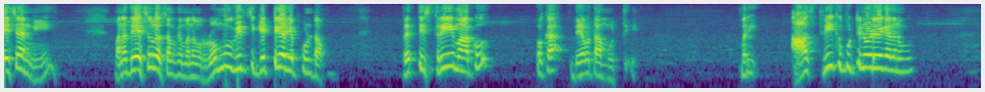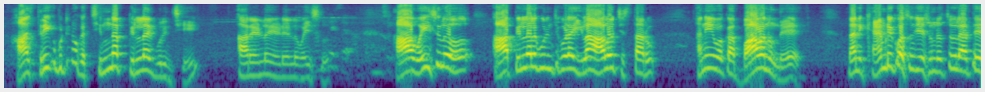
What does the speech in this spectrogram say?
దేశాన్ని మన దేశంలో సంస్కృతి మనం రొమ్ము విరిచి గట్టిగా చెప్పుకుంటాం. ప్రతి స్త్రీ మాకు ఒక దేవతామూర్తి. మరి ఆ స్త్రీకి పుట్టినోడివే కదా నువ్వు? ఆ స్త్రీకి పుట్టిన ఒక చిన్న పిల్ల గురించి ఆరేళ్ళు ఏడేళ్ళు వయసు. ఆ వయసులో ఆ పిల్లల గురించి కూడా ఇలా ఆలోచిస్తారు అని ఒక భావన ఉందే. దాన్ని కామెడీ కోసం చేసి ఉండొచ్చు లేకపోతే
